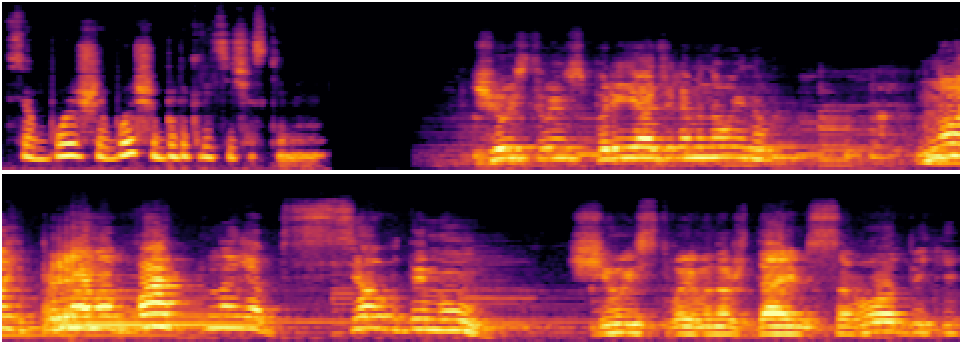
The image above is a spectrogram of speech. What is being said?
все больше и больше были критическими. Чувствуем с приятелем Нойным. Ной прямо ватная, все в дыму. Чувствуем, нуждаемся в отдыхе,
